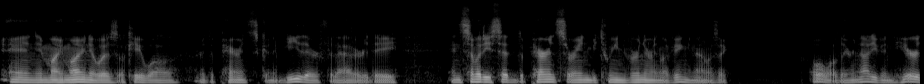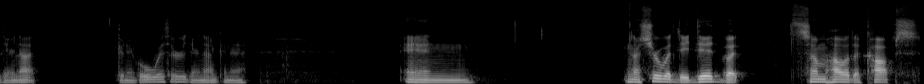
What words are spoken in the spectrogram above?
And in my mind, it was okay. Well, are the parents going to be there for that? Or are they? And somebody said the parents are in between Verner and Lavigne, and I was like, "Oh, well, they're not even here. They're not going to go with her. They're not going to." And I'm not sure what they did, but somehow the cops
